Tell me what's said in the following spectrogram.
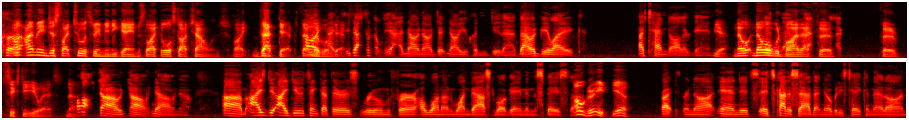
could. I, I, mean just like two or three mini games like All-Star Challenge, like that depth, that oh, level yeah, of depth. Definitely. Yeah, no, no, no, you couldn't do that. That would be like a $10 game. Yeah. No no one would buy that, that for for 60 US. No. Oh, no, no, no, no. Um, I do, I do think that there's room for a one-on-one basketball game in the space, though. Oh, great, yeah. Right or not, and it's it's kind of sad that nobody's taken that on.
